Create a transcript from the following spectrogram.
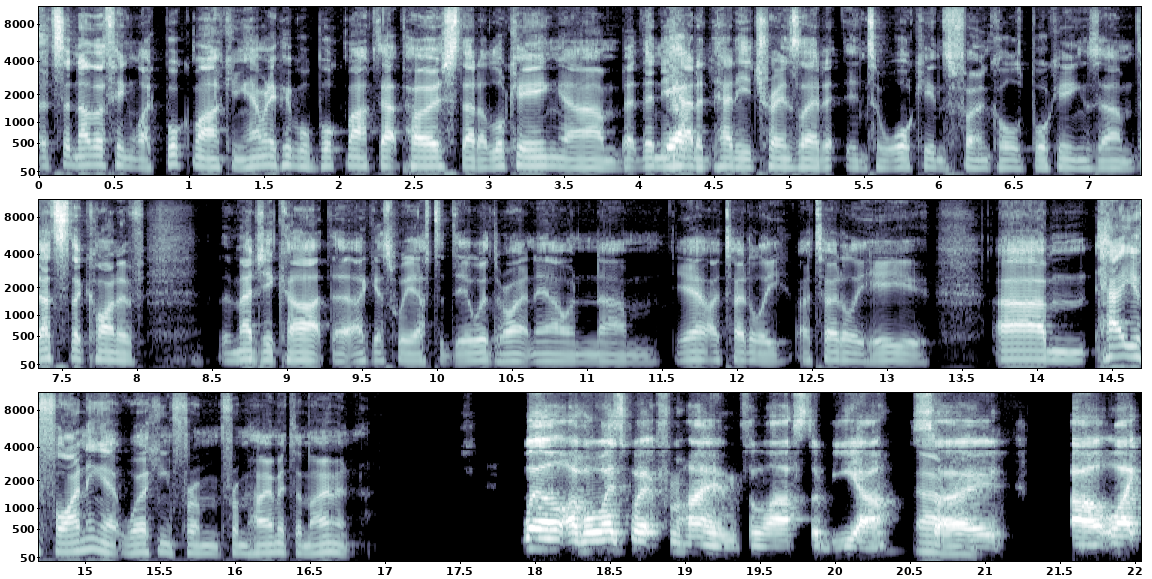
that's another thing like bookmarking how many people bookmark that post that are looking um, but then you Yeah. had it how do you translate it into walk-ins phone calls bookings um, that's the kind of the magic art that I guess we have to deal with right now, and um, yeah, I totally, I totally hear you. Um, how are you finding it working from from home at the moment? well, I've always worked from home for the last of year, Oh, so uh, like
